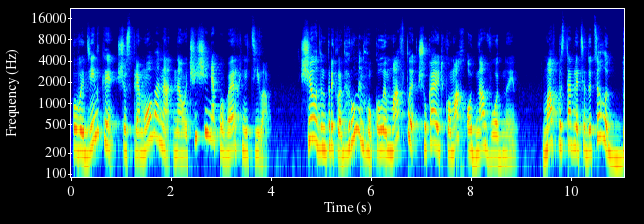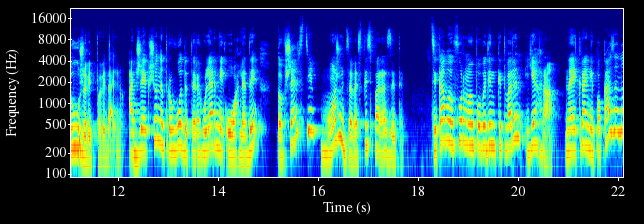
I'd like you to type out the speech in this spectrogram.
поведінки, що спрямована на очищення поверхні тіла. Ще один приклад грумінгу, коли мавпи шукають комах одна в одної. Мавпи ставляться до цього дуже відповідально, адже якщо не проводити регулярні огляди, то в шерсті можуть завестись паразити. Цікавою формою поведінки тварин є гра. На екрані показано,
